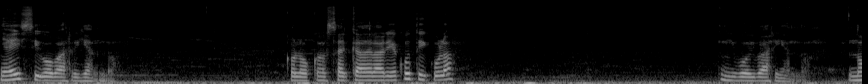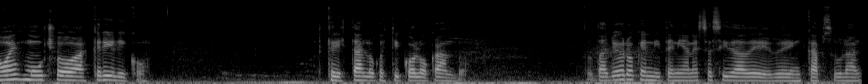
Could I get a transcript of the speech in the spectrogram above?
Y ahí sigo barriendo. Coloco cerca del área cutícula y voy barriendo. No es mucho acrílico, cristal lo que estoy colocando. Total, yo creo que ni tenía necesidad de, de encapsular.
